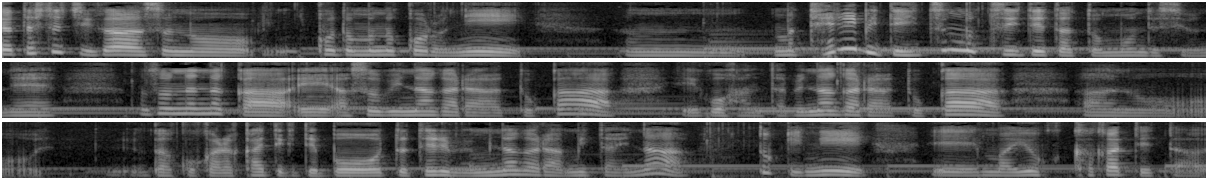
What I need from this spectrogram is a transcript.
私たちがその子供の頃にうん。まあ、テレビっていつもついてたと思うんですよね。そんな中、えー、遊びながらとか、えー、ご飯食べながらとかあの学校から帰ってきてぼーっとテレビ見ながらみたいな時に、えーまあ、よくかかってた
